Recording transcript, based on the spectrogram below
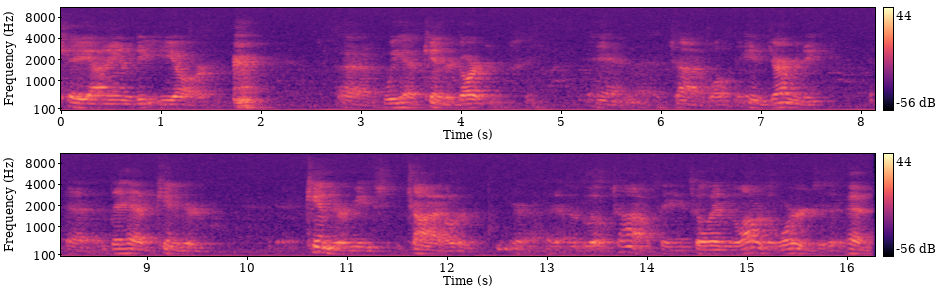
K-I-N-D-E-R. uh, we have kindergartens and uh, child, well, in Germany, uh, they have kinder, kinder means child or uh, a little child, see, and so there's a lot of the words that had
